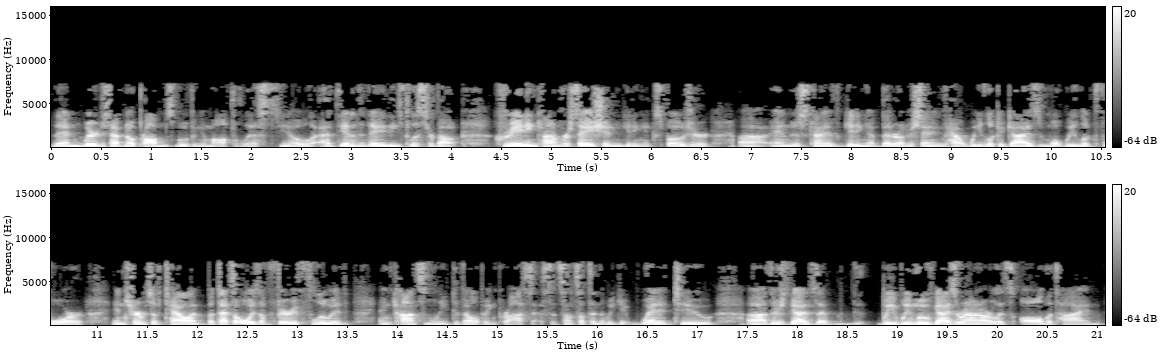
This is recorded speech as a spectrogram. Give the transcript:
then we're just have no problems moving them off the list. You know, at the end of the day, these lists are about creating conversation, getting exposure, uh, and just kind of getting a better understanding of how we look at guys and what we look for in terms of talent. But that's always a very fluid and constantly developing process. It's not something that we get wedded to. Uh, there's guys that we, we move guys around our lists all the time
